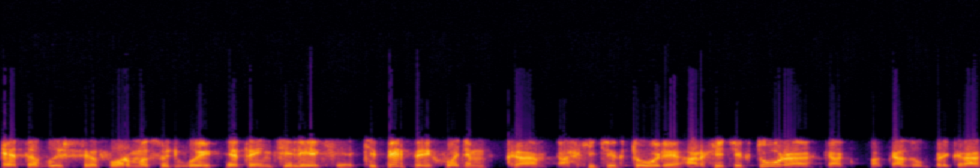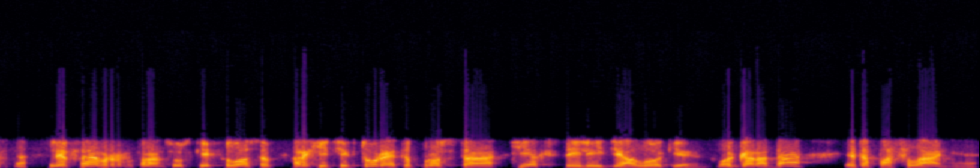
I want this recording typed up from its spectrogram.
это высшая форма судьбы, это интеллехия. Теперь переходим к архитектуре. Архитектура, как показывал прекрасно Лефевр, французский философ, архитектура – это просто текст или идеология. Города это послание,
